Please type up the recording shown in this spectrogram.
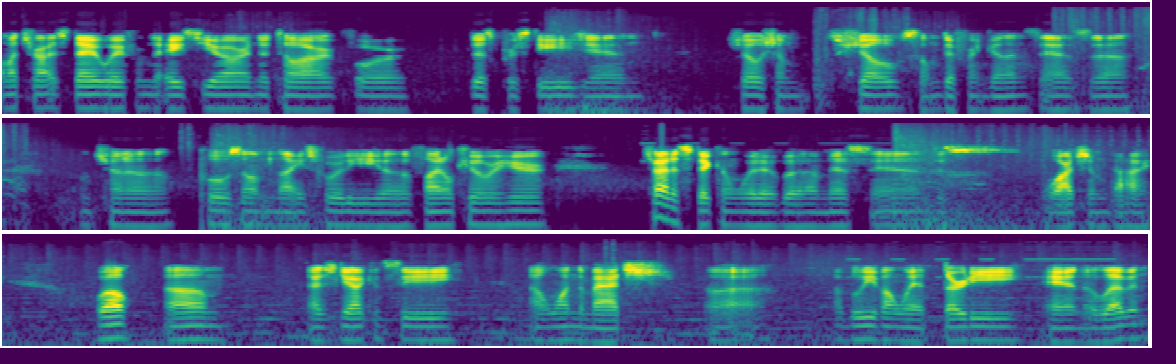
I'm gonna try to stay away from the ACR and the TARG for this prestige and show some show some different guns as uh, I'm trying to pull something nice for the uh, final kill right here. Try to stick him with it, but I miss and just watch him die. Well, um, as you guys can see, I won the match. Uh, I believe I went 30 and 11.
